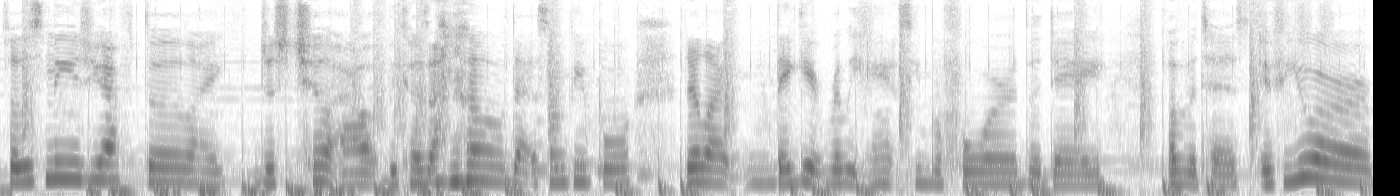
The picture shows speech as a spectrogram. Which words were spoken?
So this means you have to like just chill out because I know that some people they're like they get really antsy before the day of the test. If you are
